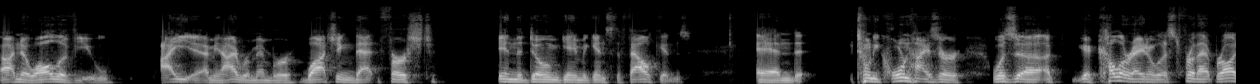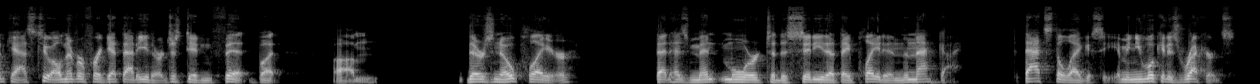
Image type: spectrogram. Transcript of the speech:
I know all of you. I I mean I remember watching that first in the dome game against the Falcons, and Tony Kornheiser was a, a, color analyst for that broadcast too. I'll never forget that either. It just didn't fit, but um, there's no player that has meant more to the city that they played in than that guy. That's the legacy. I mean, you look at his records.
